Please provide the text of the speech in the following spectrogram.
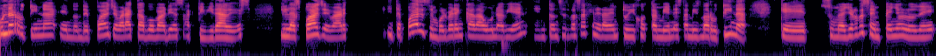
Una rutina en donde puedas llevar a cabo varias actividades y las puedas llevar y te puedas desenvolver en cada una bien, entonces vas a generar en tu hijo también esta misma rutina, que su mayor desempeño lo dé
